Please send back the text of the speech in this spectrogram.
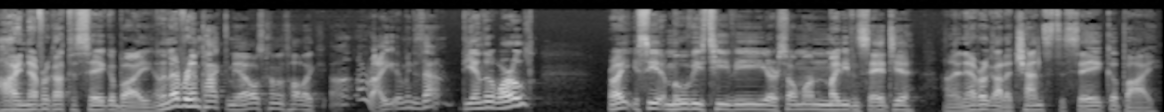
"I never got to say goodbye," and it never impacted me. I always kind of thought like, oh, "All right, I mean, is that the end of the world?" Right? You see it in movies, TV, or someone might even say it to you, and I never got a chance to say goodbye.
